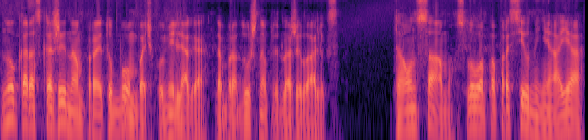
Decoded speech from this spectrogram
«Ну-ка, расскажи нам про эту бомбочку, миляга», – добродушно предложил Алекс. «Да он сам, слово попросил меня, а я...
